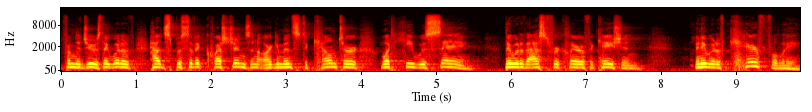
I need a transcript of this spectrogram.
from the Jews. They would have had specific questions and arguments to counter what he was saying. They would have asked for clarification. And he would have carefully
